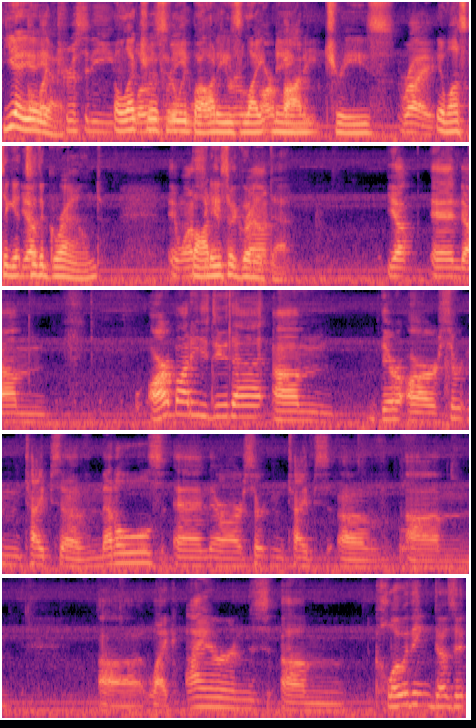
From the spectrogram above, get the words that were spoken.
yeah, yeah, yeah. electricity, flows Electricity, really bodies, our lightning, body. trees. Right. It wants to get to the ground. It wants Bodies to are get to the good ground. at that. Yep, and um, our bodies do that. Um, there are certain types of metals, and there are certain types of um, uh, like irons. Um, clothing does it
